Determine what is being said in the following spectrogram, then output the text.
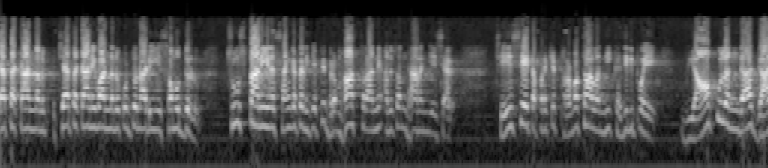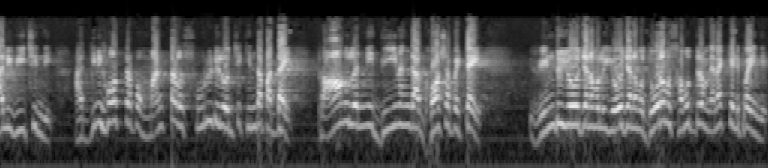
చేతకాన్ని చేతకాని వాడిని అనుకుంటున్నాడు ఈ సముద్రుడు. చూస్తాను ఈయన సంగతిని చెప్పి బ్రహ్మాస్త్రాన్ని అనుసంధానం చేశారు. చేసేటప్పటికే పర్వతాలన్నీ కదిలిపోయాయి. వ్యాకులంగా గాలి వీచింది. అగ్నిహోత్రపు మంటలు సూర్యుడిలోంచి కింద పడ్డాయి. ప్రాణులన్నీ దీనంగా ఘోష పెట్టాయి రెండు యోజనములు యోజనము దూరం సముద్రం వెనక్కి వెళ్ళిపోయింది.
